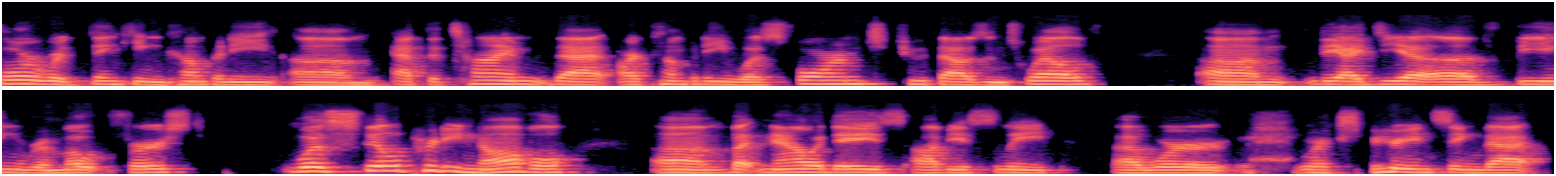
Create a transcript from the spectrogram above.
forward thinking company. Um, at the time that our company was formed, 2012, um, the idea of being remote first was still pretty novel. Um, but nowadays, obviously, uh, we're we're experiencing that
